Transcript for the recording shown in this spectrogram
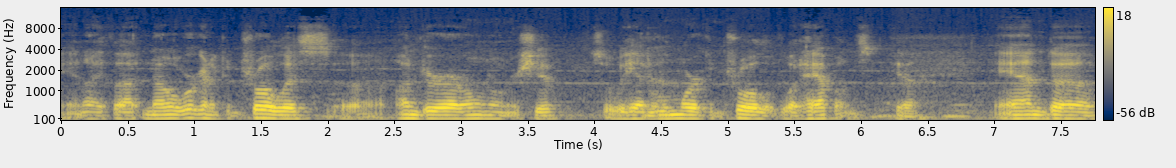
And I thought, no, we're going to control this uh, under our own ownership. So we had a little more control of what happens Yeah. and uh,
